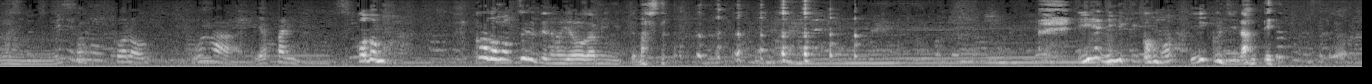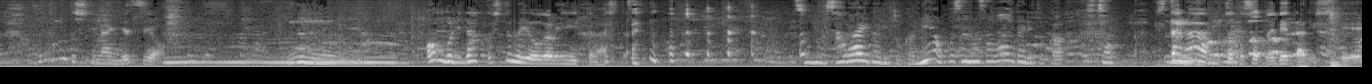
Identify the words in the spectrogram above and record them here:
うん、うん、その頃はやっぱり子供子供連れてでも洋画見に行ってました。家に引きこもって育児なんて。ほとんどしてないんですよ。うん。おんぶに抱っこしての洋画見に行ってました。その騒いだりとかねお子さんが騒いだりとかしちゃしたら、ちょっと外に出たりして、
